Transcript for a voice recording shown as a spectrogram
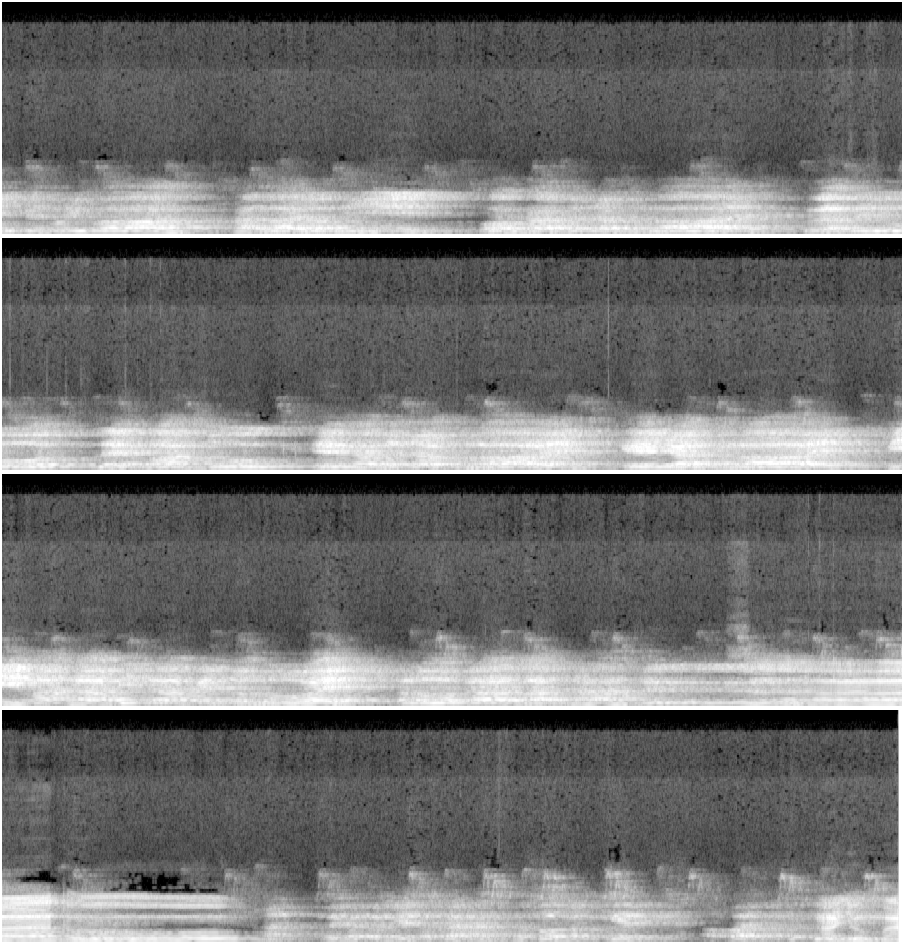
ที่เป็นบริวารทั้งหลายเหล่านี้ของข้าพเจ้าทั้งหลาย เพื่อประโยชน์และความสุขแก่ข้าพเจ้าทั้งหลาย แก่ญาติทั้งหลาย มีมารดาบิดาเป็นต้นด้วย ตลอดกาลนานถึงอะเยมอายุมา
